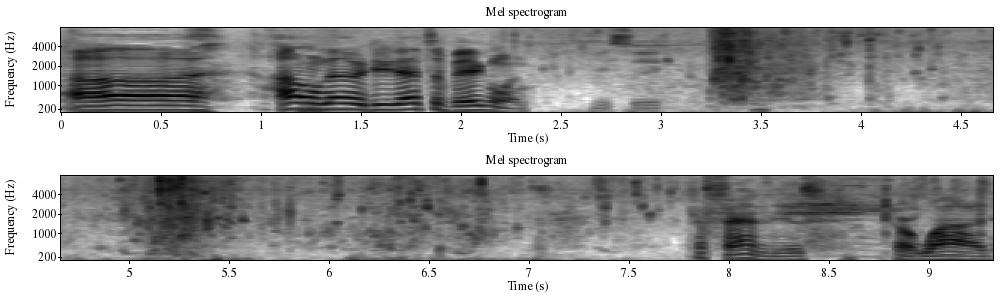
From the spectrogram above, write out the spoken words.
Uh, I don't know, dude. That's a big one. Let me see. How fat it is, or wide.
